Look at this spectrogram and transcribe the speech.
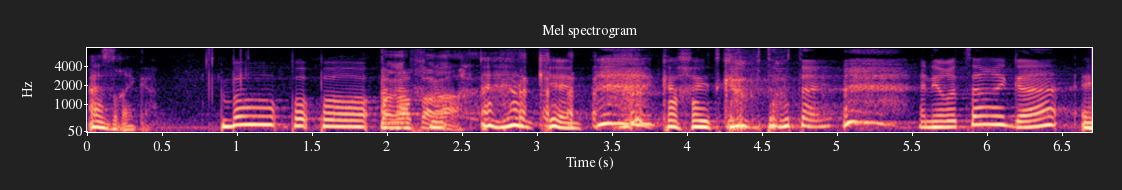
אז רגע, בוא, בוא, בוא, פרה אנחנו... פרה. כן, ככה התקפת אותי. אני רוצה רגע, אה,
